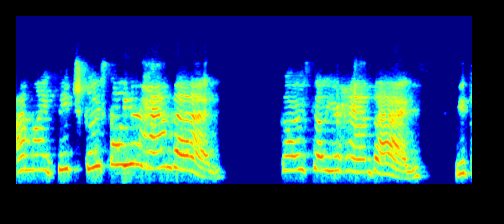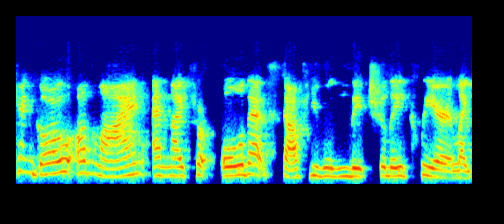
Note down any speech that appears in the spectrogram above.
I'm like, bitch, go sell your handbags. Go sell your handbags. You can go online and like for all that stuff, you will literally clear like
